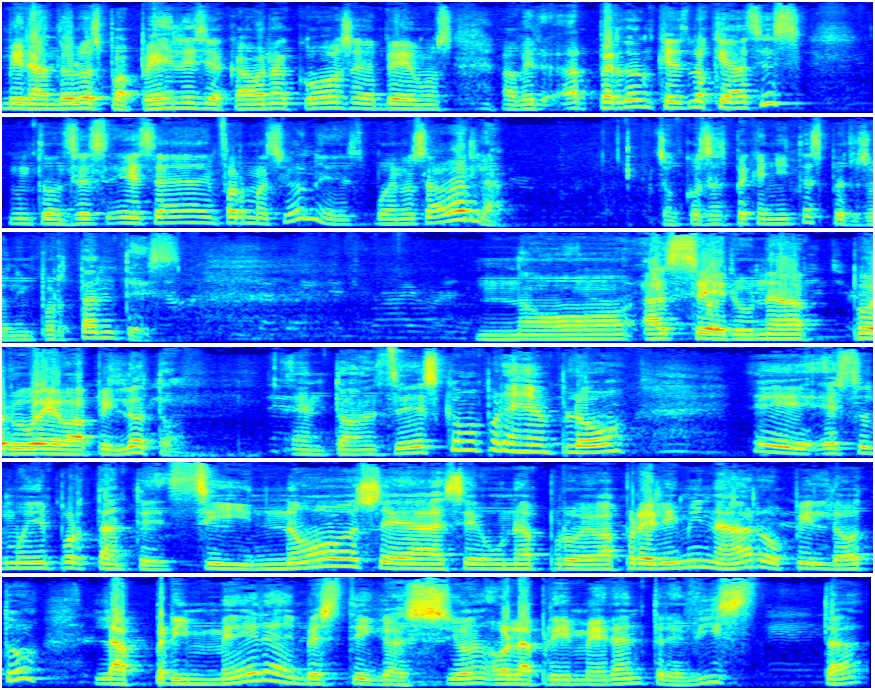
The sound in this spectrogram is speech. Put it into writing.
mirando los papeles y acá una cosa, vemos, a ver, ah, perdón, ¿qué es lo que haces? Entonces, esa información es bueno saberla. Son cosas pequeñitas, pero son importantes no hacer una prueba piloto. Entonces, como por ejemplo, eh, esto es muy importante, si no se hace una prueba preliminar o piloto, la primera investigación o la primera entrevista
